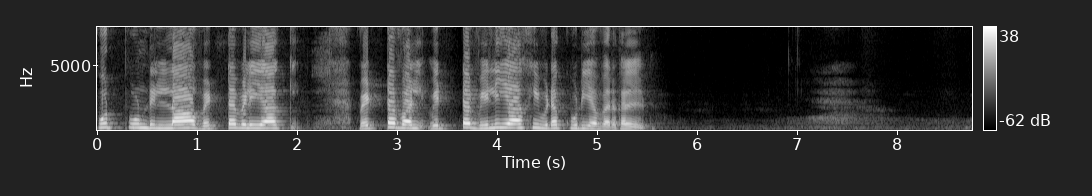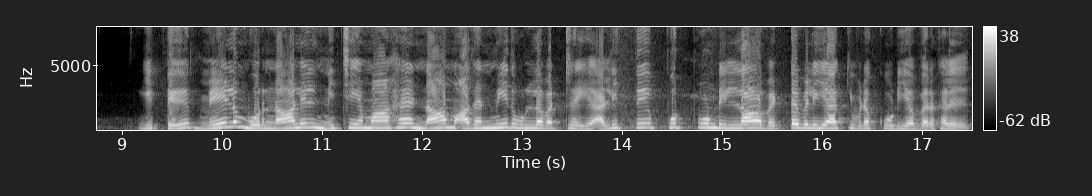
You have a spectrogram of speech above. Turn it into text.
புற்பூண்டில்லா வெட்ட வெளியாக்கி வெட்ட வழி வெட்ட வெளியாகி விடக்கூடியவர்கள் இட்டு மேலும் ஒரு நாளில் நிச்சயமாக நாம் அதன் மீது உள்ளவற்றை அழித்து புற்பூண்டில்லா வெட்ட வெளியாக்கி விடக்கூடியவர்கள்.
